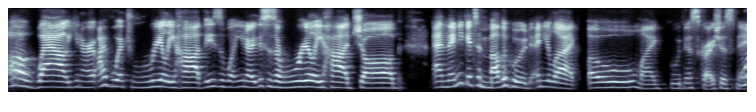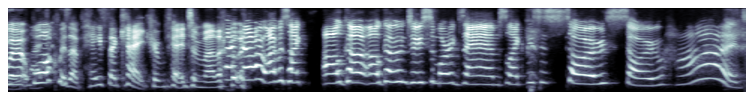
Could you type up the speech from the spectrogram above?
oh wow, you know, I've worked really hard. This is what, you know, this is a really hard job. And then you get to motherhood and you're like, oh my goodness gracious me. Well, like, walk was a piece of cake compared to motherhood. I know. I was like, I'll go, I'll go and do some more exams. Like this is so, so hard.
